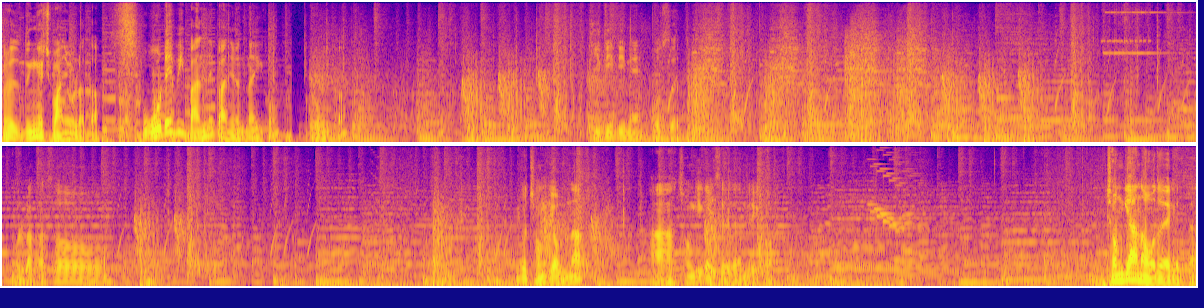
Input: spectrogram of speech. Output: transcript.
그래서 능력치 많이 올랐다. 5렙이 만렙 아니었나 이거? 그러니까 DDD네 보스 올라가서 이거 전기 없나? 아 전기가 있어야 되는데 이거 전기 하나 얻어야겠다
